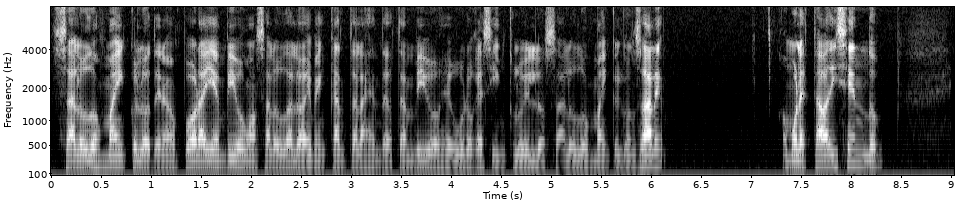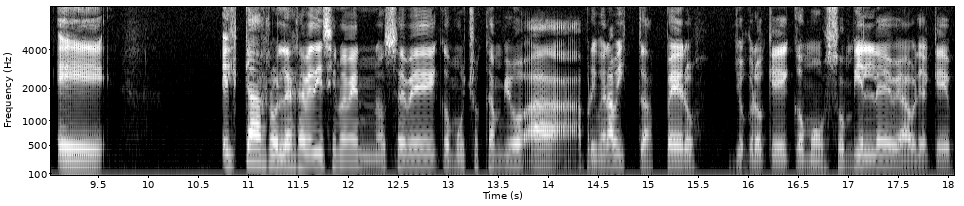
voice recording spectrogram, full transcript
saludos Michael, lo tenemos por ahí en vivo, vamos a saludarlo. A mí me encanta la gente que está en vivo, seguro que sí incluirlo. Saludos Michael González. Como le estaba diciendo, eh, el carro, el RB19, no se ve con muchos cambios a, primera vista, pero yo creo que como son bien leves, habría que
